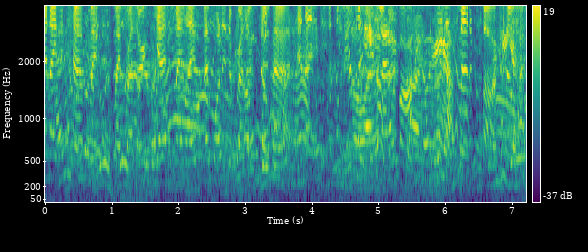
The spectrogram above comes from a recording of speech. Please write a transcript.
and I didn't have my my brother yet in my life, I wanted a brother so bad. And then box, so it was,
